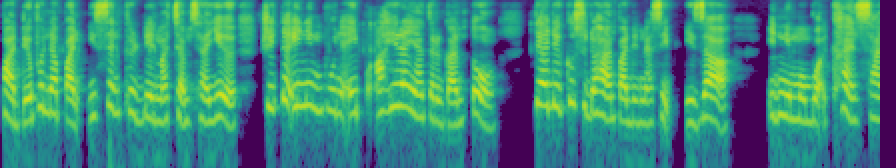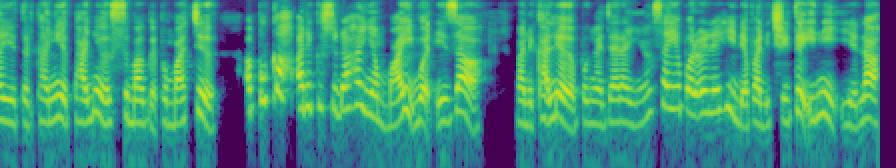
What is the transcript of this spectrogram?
Pada pendapat Isen Kerdil macam saya, cerita ini mempunyai pengakhiran yang tergantung. Tiada kesudahan pada nasib Eza. Ini membuatkan saya tertanya-tanya sebagai pembaca. Apakah ada kesudahan yang baik buat Eza? Manakala pengajaran yang saya perolehi daripada cerita ini ialah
